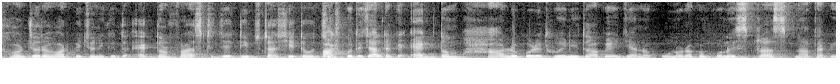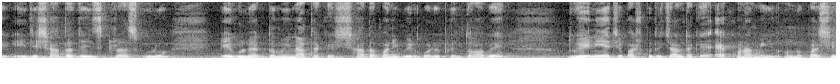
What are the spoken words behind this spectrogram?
ঝরঝরে হওয়ার পিছনে কিন্তু একদম ফার্স্ট যে টিপসটা সেটা হচ্ছে বাসমতি চালটাকে একদম ভালো করে ধুয়ে নিতে হবে যেন কোনো রকম কোনো স্ট্রাস না থাকে। এই যে সাদা যে স্ট্রাসগুলো এগুলো একদমই না থাকে। সাদা পানি বের করে ফেলতে হবে। ধুয়ে নিয়েছি বাসমতি চালটাকে। এখন আমি অন্য পাশে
